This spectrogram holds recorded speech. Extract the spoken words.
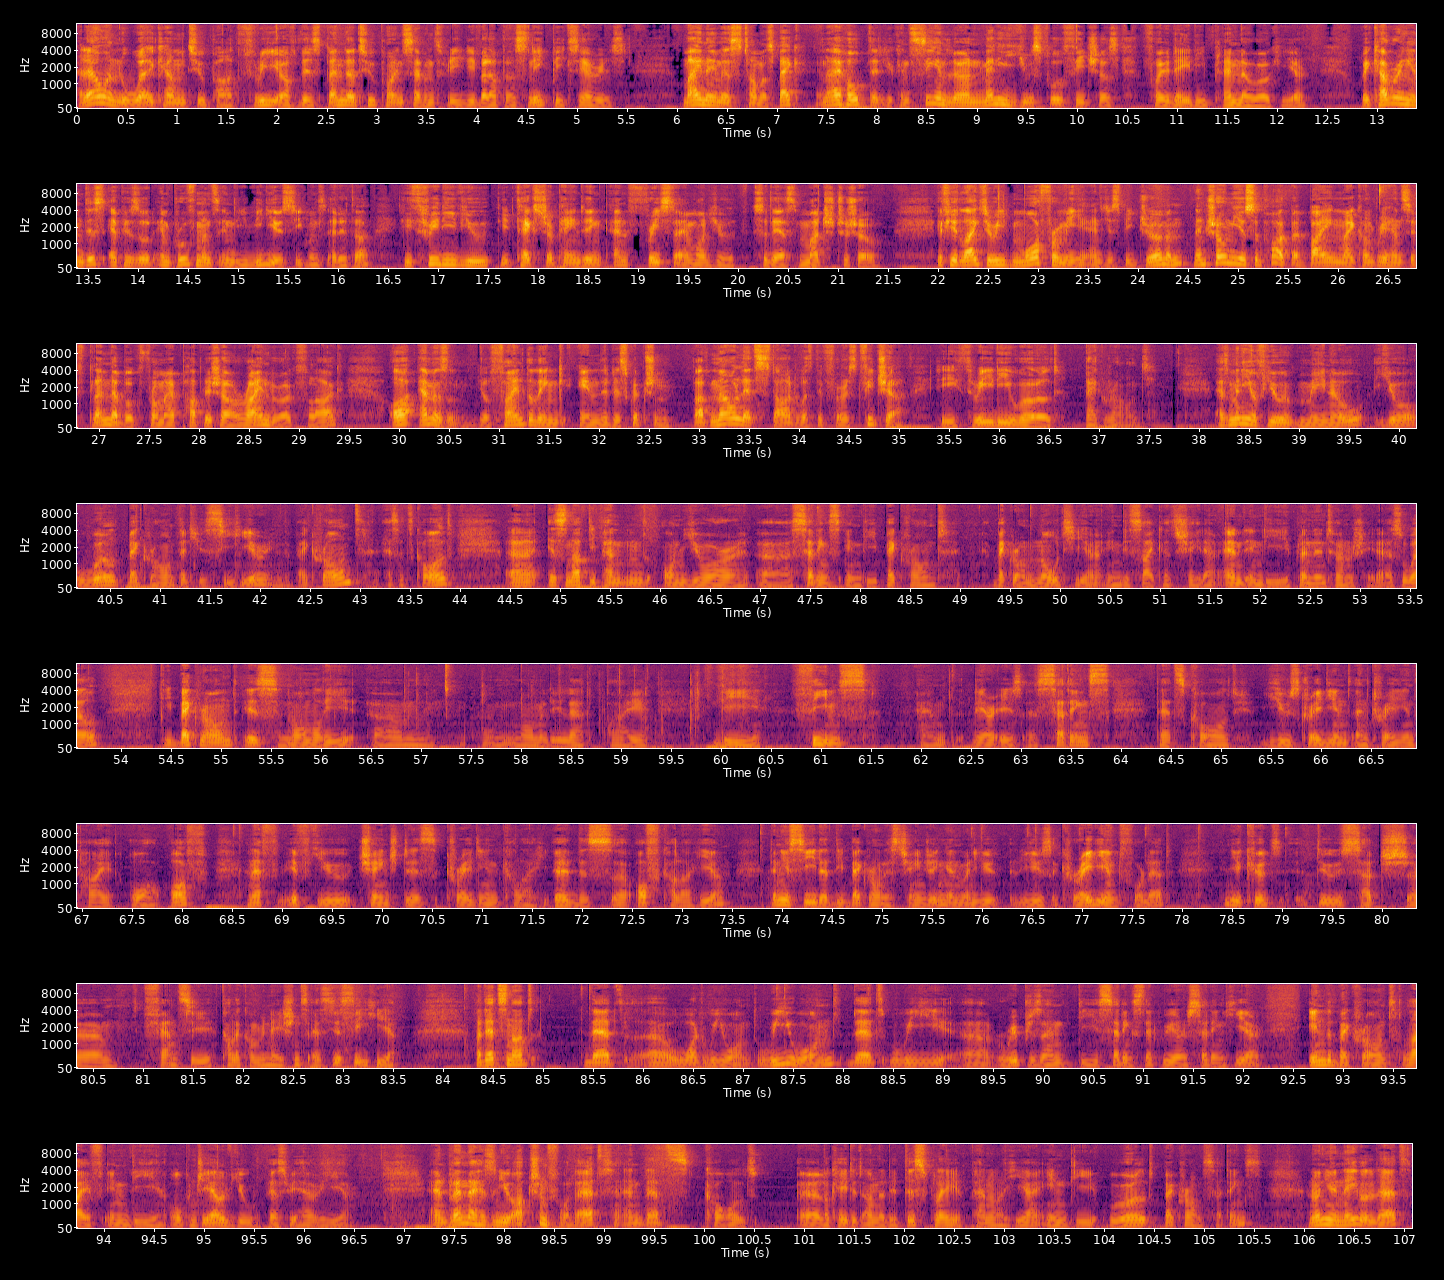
Hello and welcome to part 3 of this Blender 2.73 developer sneak peek series. My name is Thomas Beck and I hope that you can see and learn many useful features for your daily Blender work here. We're covering in this episode improvements in the video sequence editor, the 3D view, the texture painting and freestyle module, so there's much to show. If you'd like to read more from me and you speak German, then show me your support by buying my comprehensive Blender book from my publisher Rheinwerk Verlag or Amazon. You'll find the link in the description. But now let's start with the first feature, the 3D world background. As many of you may know, your world background that you see here in the background, as it's called, uh, is not dependent on your uh, settings in the background background node here in the Cycles shader and in the Blender internal shader as well. The background is normally um, normally led by the themes and there is a settings that's called use gradient and gradient high or off. And if, if you change this gradient color uh, this uh, off color here then you see that the background is changing. And when you use a gradient for that you could do such um, fancy color combinations as you see here. But that's not that uh, what we want. We want that we uh, represent the settings that we are setting here in the background live in the OpenGL view as we have here. And Blender has a new option for that and that's called uh, located under the display panel here in the world background settings. And when you enable that,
